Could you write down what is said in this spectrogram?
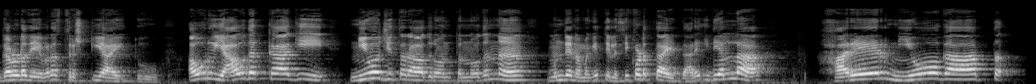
ಗರುಡದೇವರ ಸೃಷ್ಟಿಯಾಯಿತು. ಅವರು ಯಾವುದಕ್ಕಾಗಿ ನಿಯೋಜಿತರಾದರು ಅಂತನ್ನೋದನ್ನು ಮುಂದೆ ನಮಗೆ ತಿಳಿಸಿಕೊಡ್ತಾ ಇದ್ದಾರೆ. ಇದೆಲ್ಲ ಹರೇರ್ ನಿಯೋಗಾತ್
